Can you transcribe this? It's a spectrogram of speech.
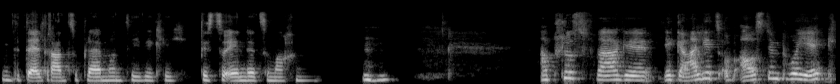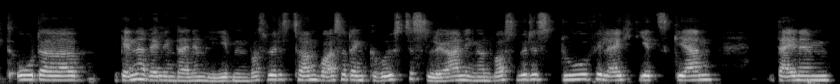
im Detail dran zu bleiben und die wirklich bis zu Ende zu machen. Mhm. Abschlussfrage, egal jetzt ob aus dem Projekt oder generell in deinem Leben, was würdest du sagen, war so dein größtes Learning und was würdest du vielleicht jetzt gern deinem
